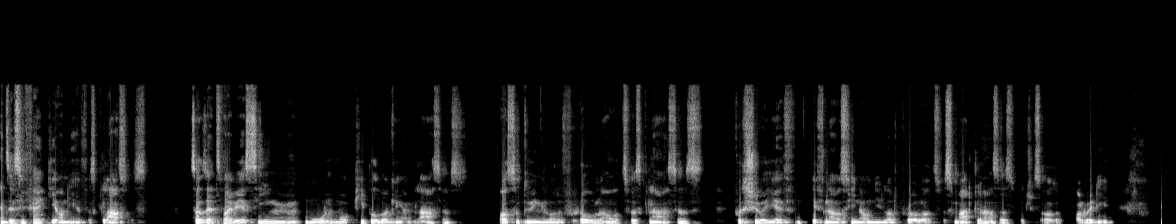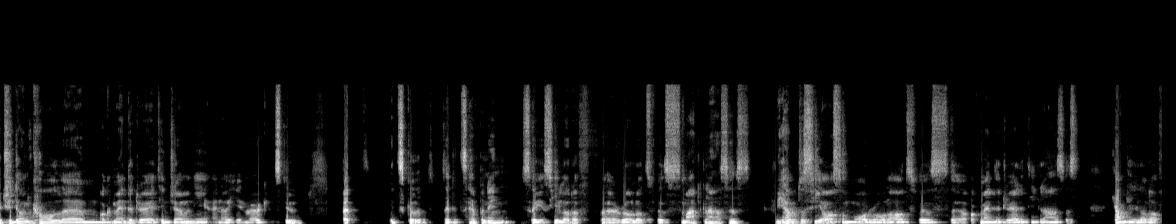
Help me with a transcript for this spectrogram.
And this effect you only have with glasses. So that's why we are seeing more and more people working on glasses also doing a lot of rollouts with glasses. For sure, you've, you've now seen only a lot of rollouts with smart glasses, which is also already, which you don't call um, augmented reality in Germany. I know you Americans do, but it's good that it's happening. So you see a lot of uh, rollouts with smart glasses. We hope to see also more rollouts with uh, augmented reality glasses. Currently, a lot of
